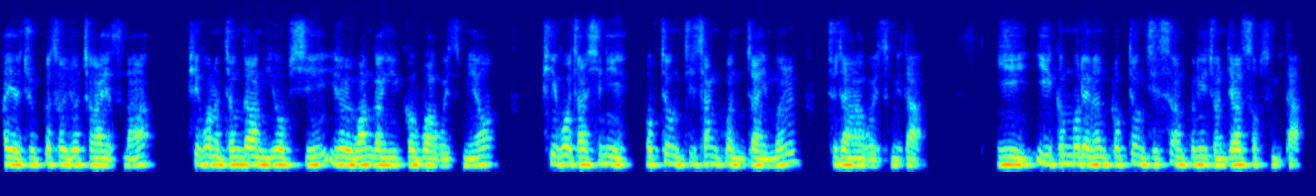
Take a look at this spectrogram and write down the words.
하여 줄 것을 요청하였으나 피고는 정당한 이유 없이 이를 완강히 거부하고 있으며 피고 자신이 법정 지상권자임을 주장하고 있습니다. 이, 이 건물에는 법정 지상권이 존재할 수 없습니다.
